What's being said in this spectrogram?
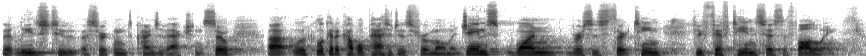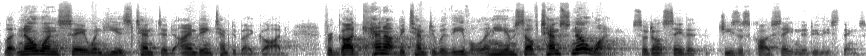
that leads to certain kinds of actions. So uh, we'll look at a couple passages for a moment. James 1, verses 13 through 15 says the following Let no one say when he is tempted, I'm being tempted by God. For God cannot be tempted with evil, and he himself tempts no one. So don't say that Jesus caused Satan to do these things.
